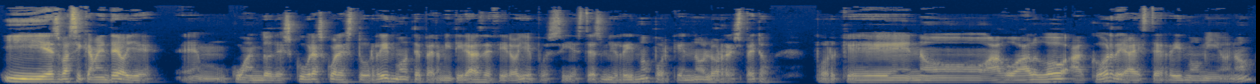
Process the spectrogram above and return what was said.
Y es básicamente, oye, Em, cuando descubras cuál es tu ritmo, te permitirás decir, oye, pues si este es mi ritmo, ¿por qué no lo respeto? ¿Por qué no hago algo acorde a este ritmo mío, no?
